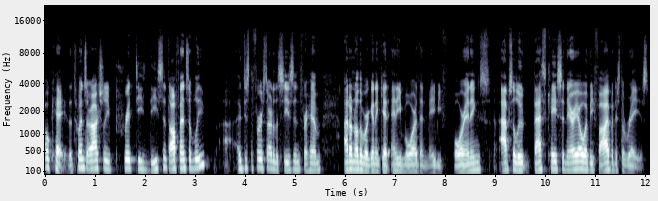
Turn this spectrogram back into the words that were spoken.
okay. The Twins are actually pretty decent offensively. Uh, just the first start of the season for him. I don't know that we're going to get any more than maybe four innings. Absolute best case scenario would be five, but it's the Rays.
